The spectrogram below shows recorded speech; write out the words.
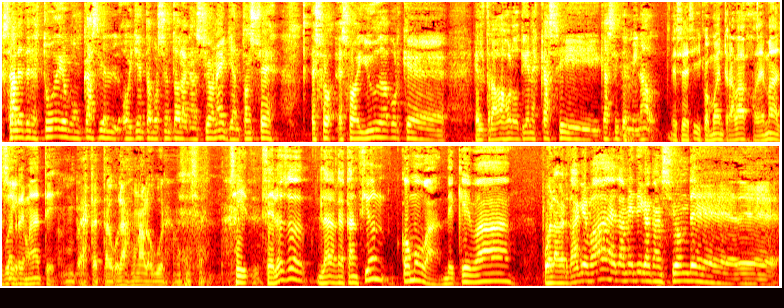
sale del estudio con casi el 80% de la canción ella, entonces eso, eso ayuda porque el trabajo lo tienes casi, casi terminado. Eso es, y con buen trabajo además, buen remate. Espectacular, una locura. Sí, Celoso, la, la canción, ¿cómo va? ¿De qué va? Pues la verdad que va, es la mítica canción de, de,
